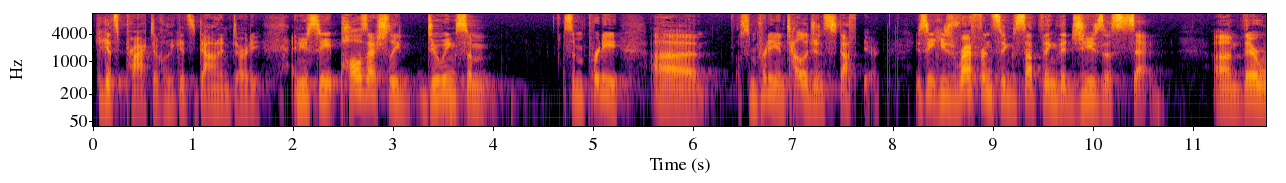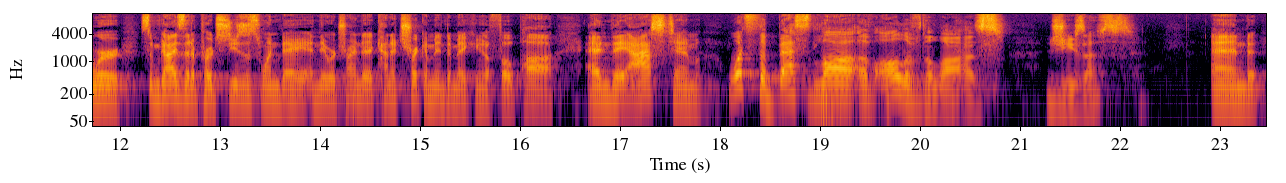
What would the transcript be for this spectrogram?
He gets practical, he gets down and dirty. And you see, Paul's actually doing some, some, pretty, uh, some pretty intelligent stuff here. You see, he's referencing something that Jesus said. Um, there were some guys that approached Jesus one day and they were trying to kind of trick him into making a faux pas. And they asked him, What's the best law of all of the laws, Jesus? And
